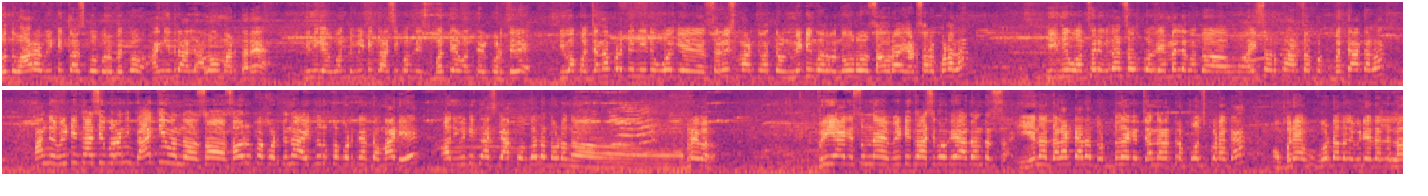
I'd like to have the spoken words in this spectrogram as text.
ಒಂದು ವಾರ ವಿ ಟಿ ಕ್ಲಾಸ್ಗೆ ಹೋಗಿ ಬರಬೇಕು. ಹಂಗಿದ್ರೆ ಅಲ್ಲಿ ಅಲೋ ಮಾಡ್ತಾರೆ. ನಿನಗೆ ಒಂದು ಮೀಟಿಂಗ್ ಕ್ಲಾಸಿಗೆ ಬಂದ್ರೆ ಇಷ್ಟು ಬತ್ತೇ ಅಂತ ಹೇಳಿ ಕೊಡ್ತೀವಿ. ಈಗ ಒಬ್ಬ ಜನಪ್ರತಿನಿಧಿ ಹೋಗಿ ಸರ್ವಿಸ್ ಮಾಡ್ತೀವಿ ಅಂತೇಳಿ ಒಂದು ಮೀಟಿಂಗ್ ಹೋದ್ರೆ ನೂರು, ಸಾವಿರ, ಎರಡು ಸಾವಿರ ಕೊಡಲ್ಲ? ಈಗ ನೀವು ಒಂದ್ಸರಿ ವಿಧಾನಸೌಧಕ್ಕೆ ಹೋದ್ರೆ ಎಂ ಎಲ್ ಎ ಒಂದು ಐದು ಸಾವಿರ ರೂಪಾಯಿ, ಆರು ಸಾವಿರ ರೂಪಾಯಿ ಬತ್ತೆ ಹಾಕಲ್ಲ? ಹಂಗೆ ವಿ ಟಿ ಕ್ಲಾಸಿಗೆ ಬರೋ ನಿಮ್ಗೆ ಹಾಕಿ ಒಂದು ಸಾವಿರ ರೂಪಾಯಿ ಕೊಡ್ತೀನಿ, ಐದುನೂರು ರೂಪಾಯಿ ಕೊಡ್ತೀನಿ ಅಂತ ಮಾಡಿ ಅವ್ನು ವಿ ಟಿ ಕ್ಲಾಸ್ಗೆ ಯಾಕೆ ಹೋಗಲ್ಲ ನೋಡೋಣ ಡ್ರೈವರ್ ಫ್ರೀಯಾಗಿ ಸುಮ್ಮನೆ ವಿ ಟಿ ಕ್ಲಾಸ್ಗೆ ಹೋಗಿ ಅದಂತ ಏನೋ ಗಲಾಟೆ ಆದ ದೊಡ್ಡದಾಗಿ ಜನರ ಹತ್ರ ಪೋಸ್ ಕೊಡಕ್ಕೆ ಬರೀ ಫೋಟೋದಲ್ಲಿ ವಿಡಿಯೋದಲ್ಲೆಲ್ಲ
